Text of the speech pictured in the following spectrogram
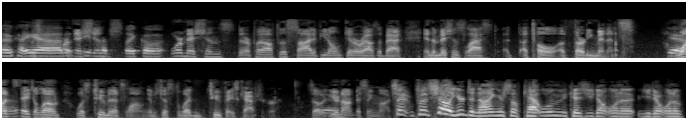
Okay, yeah, Four that's the missions. impression I got. Four missions that are put off to the side if you don't get her out the bat, and the missions last a, a total of 30 minutes. Yeah. One stage alone was two minutes long. It was just when Two Face captured her. So Yeah. you're not missing much. So, but Shell, you're denying yourself Catwoman because you don't want to you don't want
